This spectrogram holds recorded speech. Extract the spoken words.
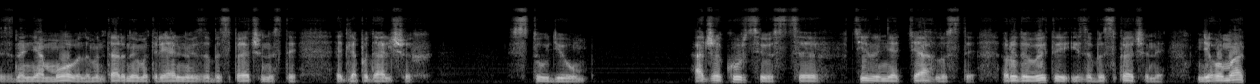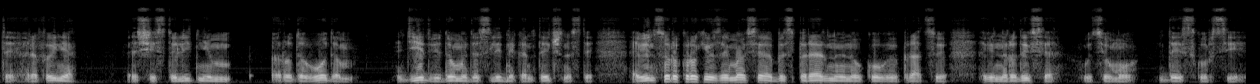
знання мови, елементарної матеріальної забезпеченості для подальших студіум. Адже Курціус це втілення тяглости, родовитий і забезпечений. Його мати, графиня з шістолітнім родоводом. Дід, відомий дослідник античності, він 40 років займався безперервною науковою працею. Він народився у цьому дискурсі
